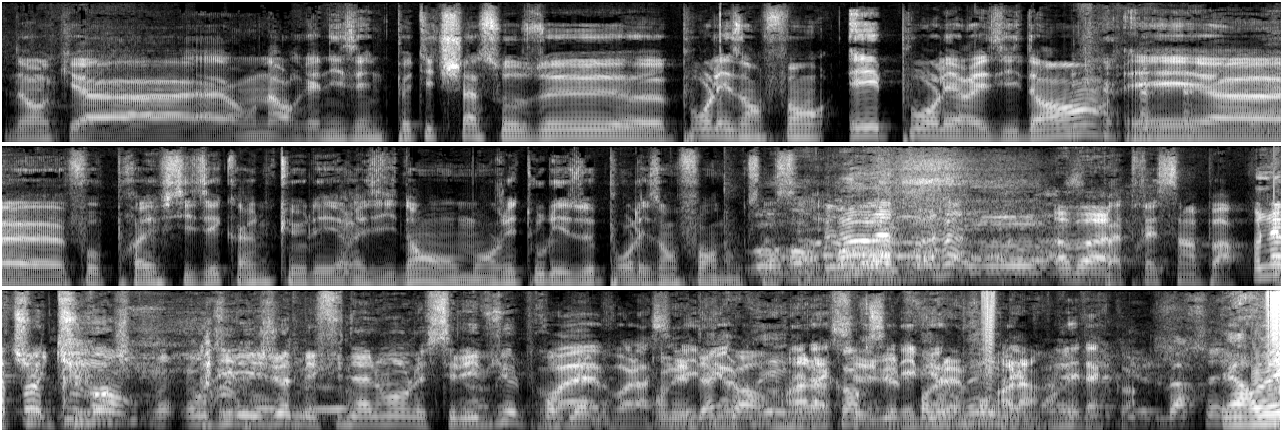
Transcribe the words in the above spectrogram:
Donc, euh, on a organisé une petite chasse aux œufs euh, pour les enfants et pour les résidents. Et euh, faut préciser quand même que les résidents ont mangé tous les œufs pour les enfants. Donc ça, c'est Ah bah. pas très sympa. Ah, tu- tu manges- on, on dit les jeunes, mais finalement, le- c'est les vieux le problème. Ouais, voilà, on c'est est les vieux. d'accord. On est Voilà, d'accord, c'est les le vieux problème. Voilà. on est d'accord. Hervé,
